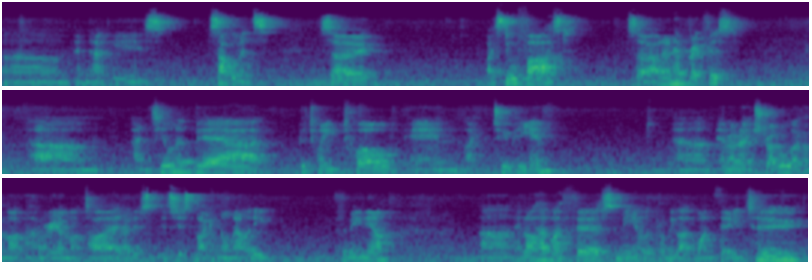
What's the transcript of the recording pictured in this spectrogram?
um, and that is supplements. So I still fast, so I don't have breakfast um, until about between 12 and like 2 p.m. Um, and I don't struggle. Like I'm not hungry. I'm not tired. I just it's just like a normality for me now. Uh, and I'll have my first meal at probably like 1:32,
